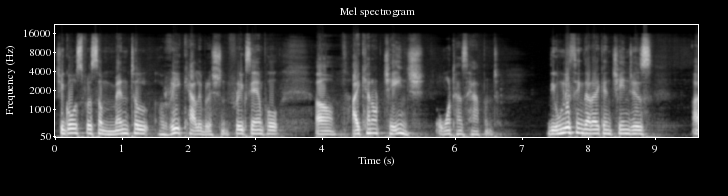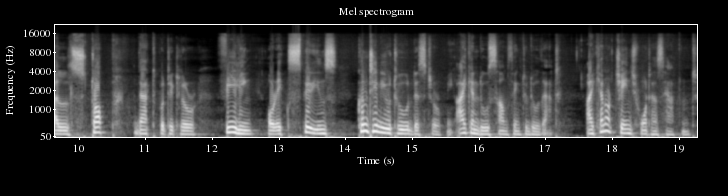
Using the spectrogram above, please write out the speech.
She goes for some mental recalibration. For example, uh, I cannot change what has happened. The only thing that I can change is I'll stop that particular feeling or experience continue to disturb me. I can do something to do that. I cannot change what has happened.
